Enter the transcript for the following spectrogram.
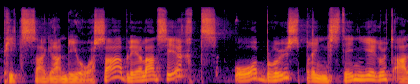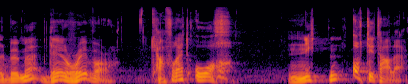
Pizza Grandiosa blir lansert, og Bruce Springsteen gir ut albumet The River. Hva for et år? 1980-tallet.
